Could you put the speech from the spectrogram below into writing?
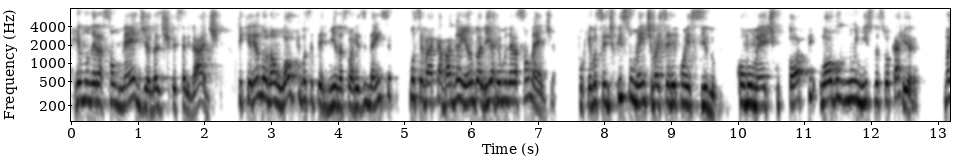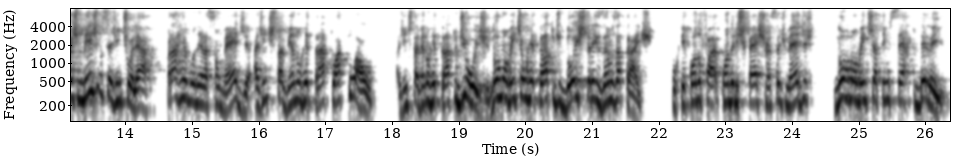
remuneração média das especialidades, porque querendo ou não, logo que você termina a sua residência, você vai acabar ganhando ali a remuneração média. Porque você dificilmente vai ser reconhecido como um médico top logo no início da sua carreira. Mas mesmo se a gente olhar para a remuneração média, a gente está vendo um retrato atual. A gente está vendo um retrato de hoje. Normalmente é um retrato de dois, três anos atrás. Porque quando, quando eles fecham essas médias, normalmente já tem um certo delay.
